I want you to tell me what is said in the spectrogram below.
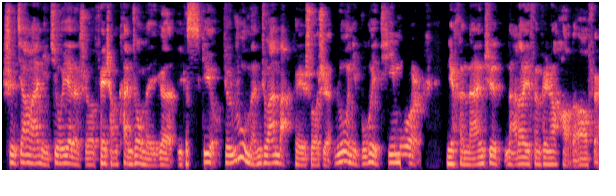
是将来你就业的时候非常看重的一个一个 skill，就入门砖吧，可以说是。如果你不会 teamwork，你很难去拿到一份非常好的 offer，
